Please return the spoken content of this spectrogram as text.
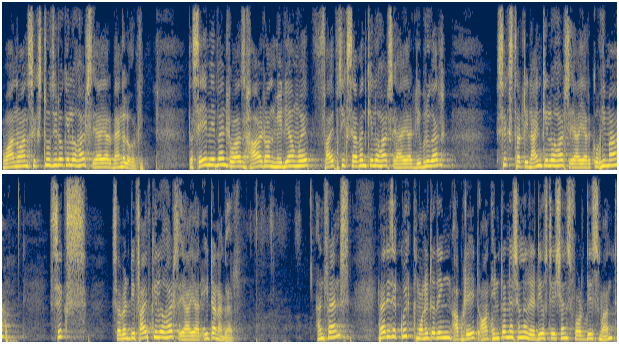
11620 kHz AIR Bangalore. The same event was heard on medium wave 567 kHz AIR Dibrugarh, 639 kHz AIR Kohima, 675 kHz AIR Itanagar. And friends, here is a quick monitoring update on international radio stations for this month,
